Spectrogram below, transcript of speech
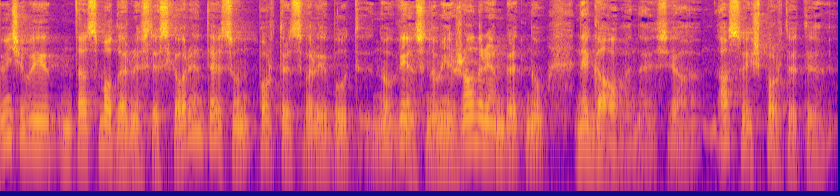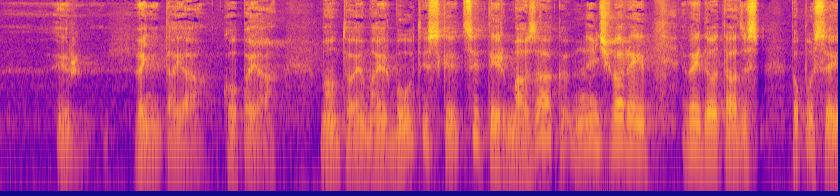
Viņš bija tāds modernistiski orientēts, un portrets varēja būt nu, viens no viņa žanriem, bet nu, ne galvenais. Asvīšu portreti ir viņa tajā kopējā mantojumā ir būtiski, citi ir mazāk. Viņš varēja veidot tādas pa pusē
